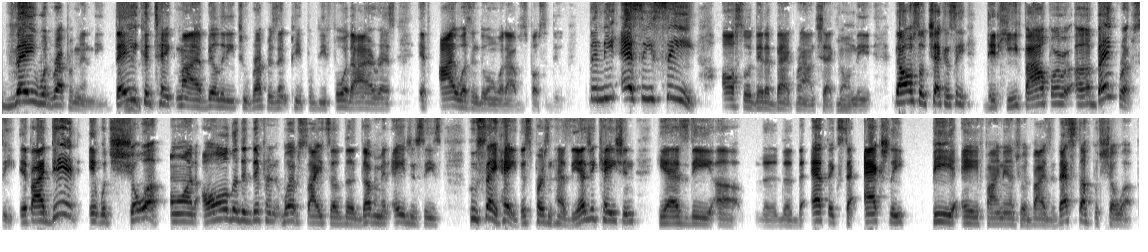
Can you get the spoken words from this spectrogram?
they would reprimand me. They could take my ability to represent people before the IRS if I wasn't doing what I was supposed to do. Then the SEC also did a background check on me. They also check and see did he file for a bankruptcy? If I did, it would show up on all of the different websites of the government agencies who say, "Hey, this person has the education, he has the uh, the, the the ethics to actually be a financial advisor." That stuff would show up.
